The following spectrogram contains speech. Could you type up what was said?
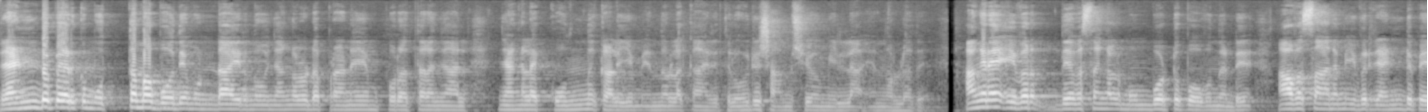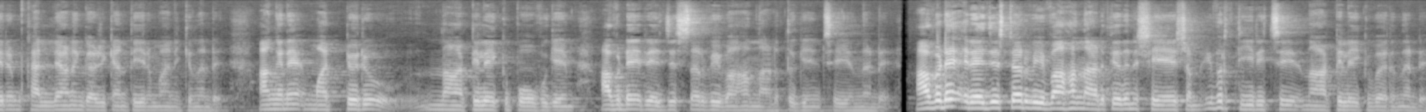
രണ്ടു പേർക്കും ഉത്തമ ബോധ്യം ഉണ്ടായിരുന്നു ഞങ്ങളുടെ പ്രണയം പുറത്തിറഞ്ഞാൽ ഞങ്ങളെ കൊന്നു കളയും എന്നുള്ള കാര്യത്തിൽ ഒരു സംശയവുമില്ല എന്നുള്ളത്. അങ്ങനെ ഇവർ ദിവസങ്ങൾ മുമ്പോട്ട് പോകുന്നുണ്ട്. അവസാനം ഇവർ രണ്ടുപേരും കല്യാണം കഴിക്കാൻ തീരുമാനിക്കുന്നുണ്ട്. അങ്ങനെ മറ്റൊരു നാട്ടിലേക്ക് പോവുകയും അവിടെ രജിസ്റ്റർ വിവാഹം നടത്തുകയും ചെയ്യുന്നുണ്ട്. അവിടെ രജിസ്റ്റർ വിവാഹം നടത്തിയതിന് ശേഷം ഇവർ തിരിച്ച് നാട്ടിലേക്ക് വരുന്നുണ്ട്.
